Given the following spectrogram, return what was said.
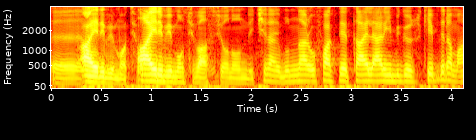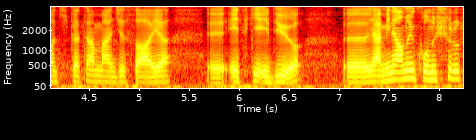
e, Ayrı bir motivasyon. ayrı bir motivasyon onun için. Hani bunlar ufak detaylar gibi gözükebilir ama hakikaten bence sahaya e, etki ediyor. E, yani Milano'yu konuşuruz.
